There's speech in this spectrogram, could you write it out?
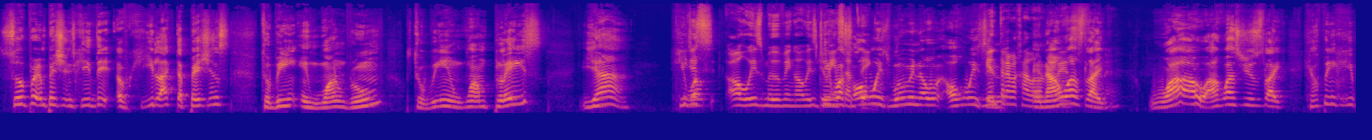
super impatient. He did, uh, he lacked the patience to be in one room, to be in one place. Yeah, he, He was. just always moving, always doing He was something. always moving, always. Bien in- trabajador, and I was like, wow. I was just like helping him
